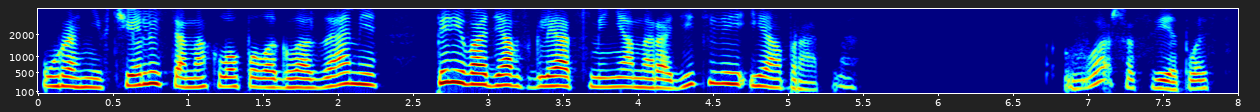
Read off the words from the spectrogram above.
Уронив челюсть, она хлопала глазами, переводя взгляд с меня на родителей и обратно. «Ваша светлость!»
